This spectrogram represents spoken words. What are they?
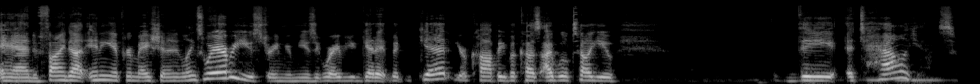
and find out any information and links wherever you stream your music, wherever you get it. But get your copy because I will tell you, the Italians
